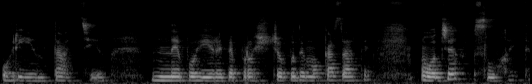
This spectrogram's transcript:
орієнтацію. Не повірите, про що будемо казати. Отже, слухайте.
